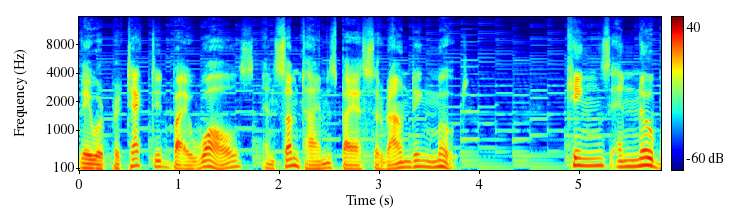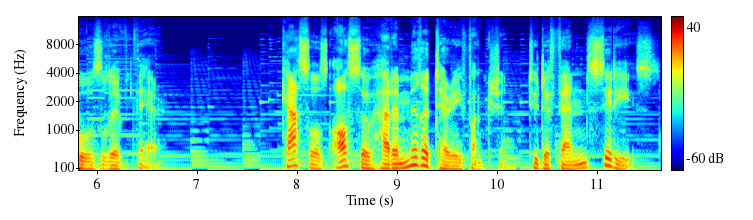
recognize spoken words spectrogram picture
They were protected by walls and sometimes by a surrounding moat. Kings and nobles lived there. Castles also had a military function to defend cities.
